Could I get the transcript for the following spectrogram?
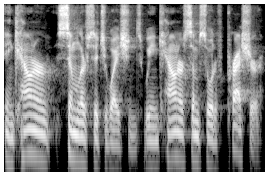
encounter similar situations. We encounter some sort of pressure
